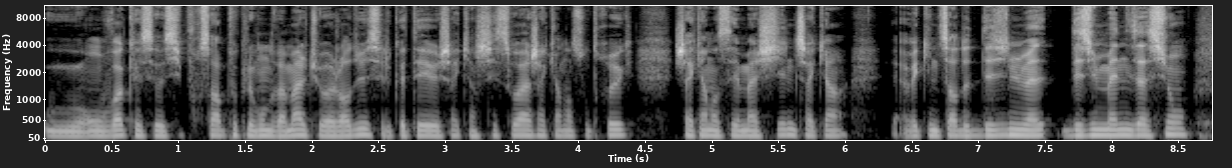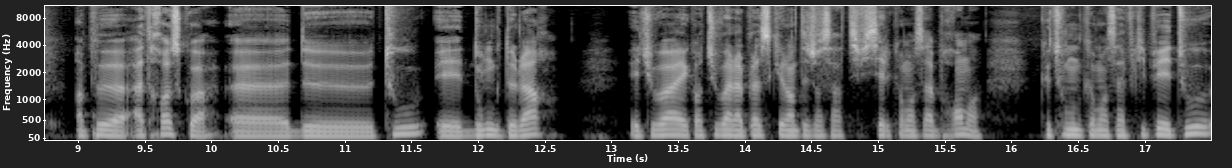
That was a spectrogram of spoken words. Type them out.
où on voit que c'est aussi pour ça un peu que le monde va mal, tu vois, aujourd'hui. C'est le côté chacun chez soi, chacun dans son truc, chacun dans ses machines, chacun avec une sorte de déshuma- déshumanisation un peu euh, atroce, quoi, euh, de tout et donc de l'art. Et tu vois, et quand tu vois la place que l'intelligence artificielle commence à prendre, que tout le monde commence à flipper et tout,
